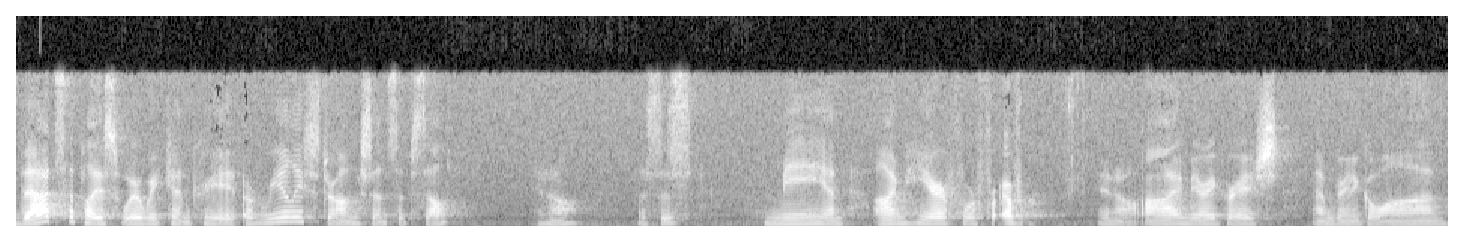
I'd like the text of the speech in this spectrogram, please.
that's the place where we can create a really strong sense of self. You know, this is me and I'm here for forever. You know, I, Mary Grace, am going to go on,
